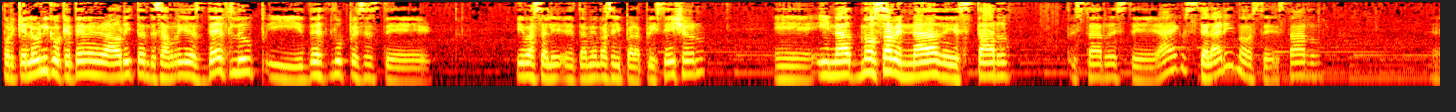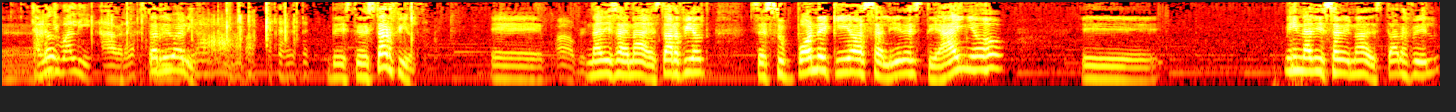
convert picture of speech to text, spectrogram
Porque lo único que tienen ahorita en desarrollo es Deathloop y Deathloop es este iba a salir eh, también va a salir para PlayStation. Eh, y na- no saben nada de Star Star este ay Stellaris no este Star eh, no, Valley, ah, ¿verdad? Stardew Valley de este Starfield. Eh, Ah, nadie sabe nada de Starfield. Se supone que iba a salir este año eh, y nadie sabe nada de Starfield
